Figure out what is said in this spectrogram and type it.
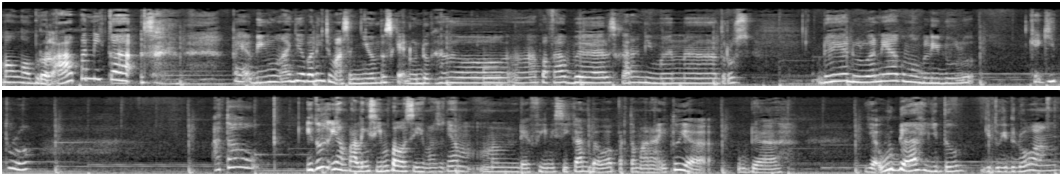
mau ngobrol apa nih kak? Kayak bingung aja paling cuma senyum terus kayak nunduk halo eh, apa kabar? Sekarang di mana? Terus udah ya duluan ya aku mau beli dulu. Kayak gitu loh. Atau itu yang paling simpel sih maksudnya mendefinisikan bahwa pertemanan itu ya udah ya udah gitu gitu gitu doang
